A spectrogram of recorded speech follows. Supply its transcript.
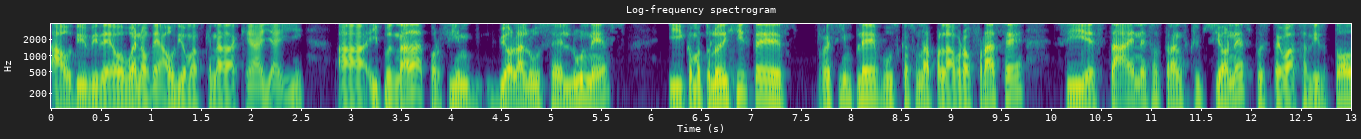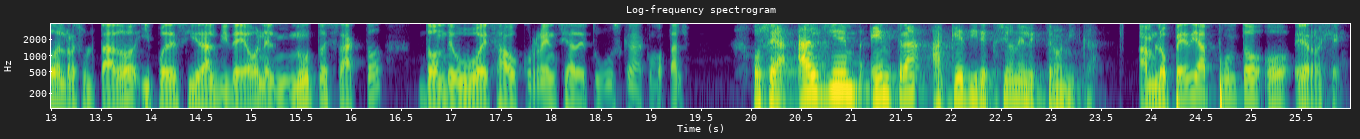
audio y video, bueno, de audio más que nada que hay ahí. Ah, y pues nada, por fin vio la luz el lunes y como tú lo dijiste, es re simple, buscas una palabra o frase, si está en esas transcripciones, pues te va a salir todo el resultado y puedes ir al video en el minuto exacto donde hubo esa ocurrencia de tu búsqueda como tal. O sea, alguien entra a qué dirección electrónica? Amlopedia.org.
